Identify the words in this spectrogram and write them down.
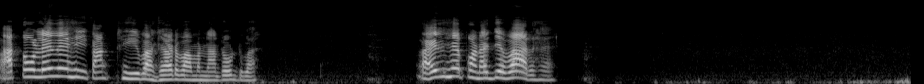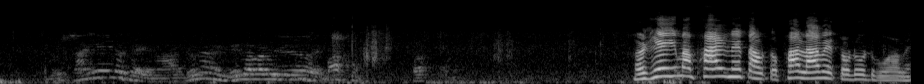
આ તો લેવે હી કાંકથી એવા ઝાડવામાં ના દોડવા. આવી હે પણ આજે વાર હે. હજે એમાં ફાલ નથી આવતો. ફાલ આવે તો દોઢવો આવે.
